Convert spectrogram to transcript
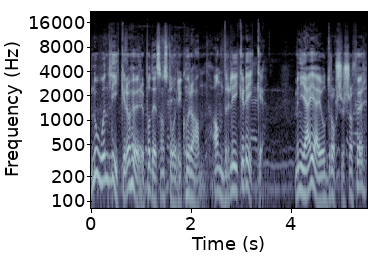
Noen liker å høre på det som står i Koranen, andre liker det ikke. Men jeg er jo drosjesjåfør.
